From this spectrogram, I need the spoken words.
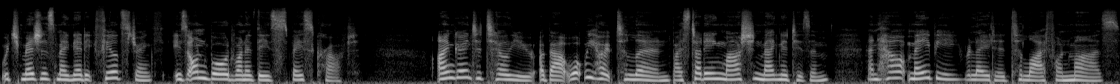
which measures magnetic field strength, is on board one of these spacecraft. I'm going to tell you about what we hope to learn by studying Martian magnetism and how it may be related to life on Mars.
